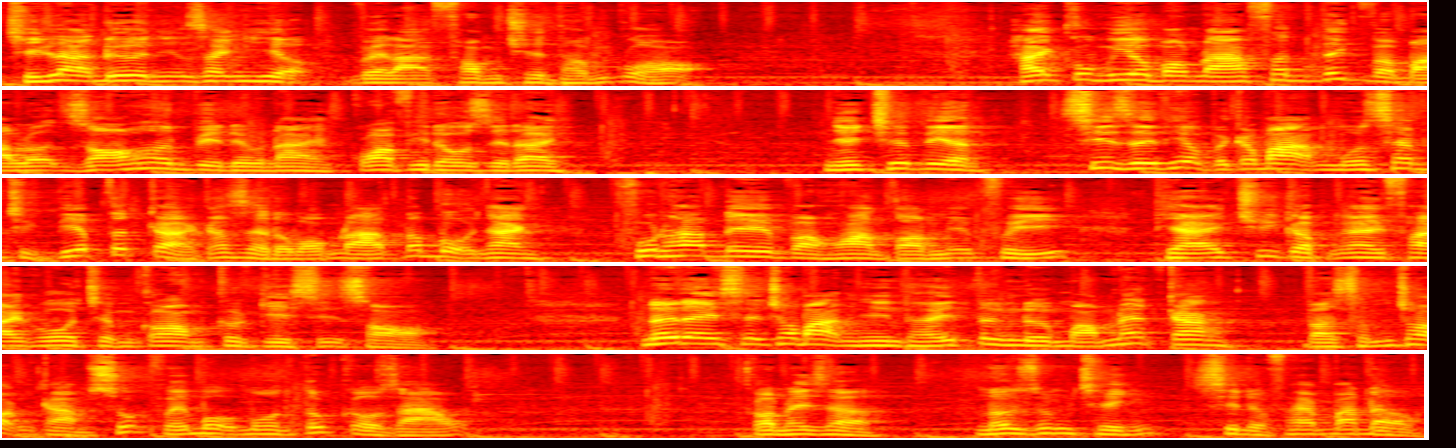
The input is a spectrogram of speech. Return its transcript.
Chính là đưa những danh hiệu về lại phòng truyền thống của họ. Hãy cùng yêu bóng đá phân tích và bàn luận rõ hơn về điều này qua video dưới đây. Nhưng trước tiên, xin giới thiệu với các bạn muốn xem trực tiếp tất cả các giải đấu bóng đá tốc độ nhanh, Full HD và hoàn toàn miễn phí thì hãy truy cập ngay figo.com cực kỳ xịn sò. Nơi đây sẽ cho bạn nhìn thấy từng đường bóng nét căng và sống trọn cảm xúc với bộ môn túc cầu giáo. Còn bây giờ, nội dung chính xin được phép bắt đầu.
